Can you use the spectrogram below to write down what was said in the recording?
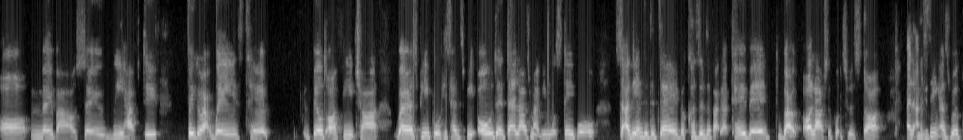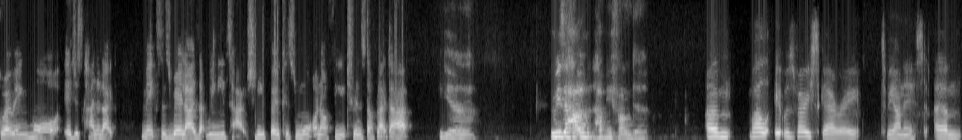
are mobile so we have to figure out ways to build our future. Whereas people who tend to be older their lives might be more stable. So at the end of the day because of the fact that covid well, our lives are put to a stop. And yeah. i think as we're growing more it just kind of like makes us realize that we need to actually focus more on our future and stuff like that. Yeah. Luisa, how have you found it? Um, well, it was very scary, to be honest. Um,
